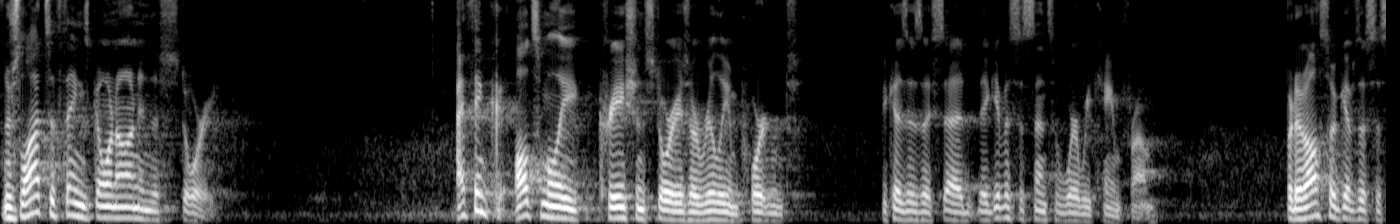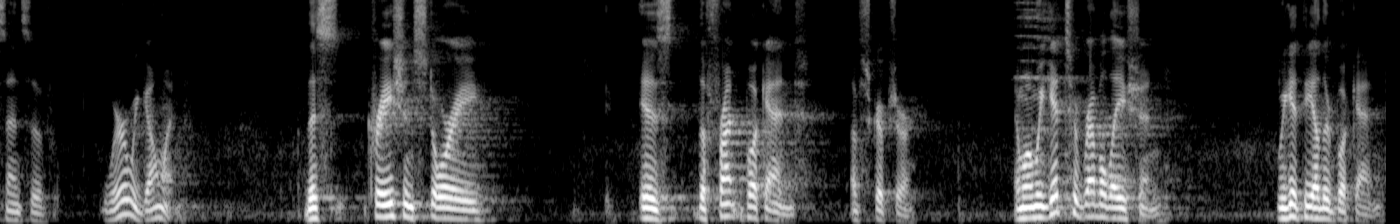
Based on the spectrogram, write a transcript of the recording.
There's lots of things going on in this story. I think ultimately creation stories are really important because, as I said, they give us a sense of where we came from. But it also gives us a sense of where are we going? This creation story is the front bookend of Scripture. And when we get to Revelation, we get the other bookend.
